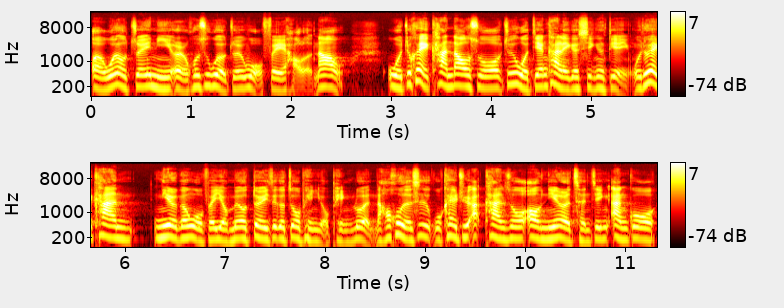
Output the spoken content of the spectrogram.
呃我有追尼尔，或是我有追我飞好了，那我就可以看到说，就是我今天看了一个新的电影，我就可以看尼尔跟我飞有没有对这个作品有评论，然后或者是我可以去看说哦，尼尔曾经按过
